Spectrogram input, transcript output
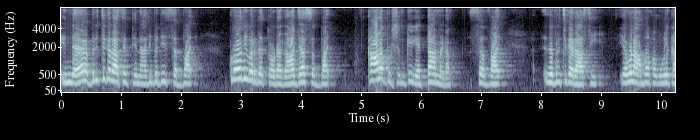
இந்த விருச்சிக ராசியத்தின் அதிபதி செவ்வாய். குரோதி வருடத்தோட ராஜா செவ்வாய். காலபுருஷனுக்கு எட்டாம் இடம் செவ்வாய். இந்த விருச்சிக ராசி. எவ்வளோ அமோகம் உங்களுக்கு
